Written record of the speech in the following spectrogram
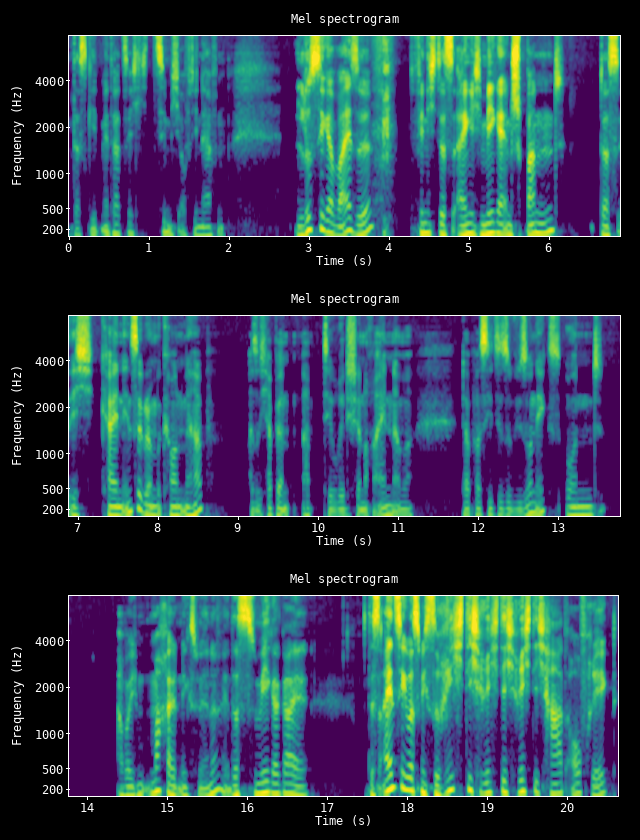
Das geht mir tatsächlich ziemlich auf die Nerven. Lustigerweise finde ich das eigentlich mega entspannend, dass ich keinen Instagram-Account mehr habe. Also ich habe ja hab theoretisch ja noch einen, aber da passierte sowieso nichts. Und aber ich mache halt nichts mehr, ne? Das ist mega geil. Das Einzige, was mich so richtig, richtig, richtig hart aufregt,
